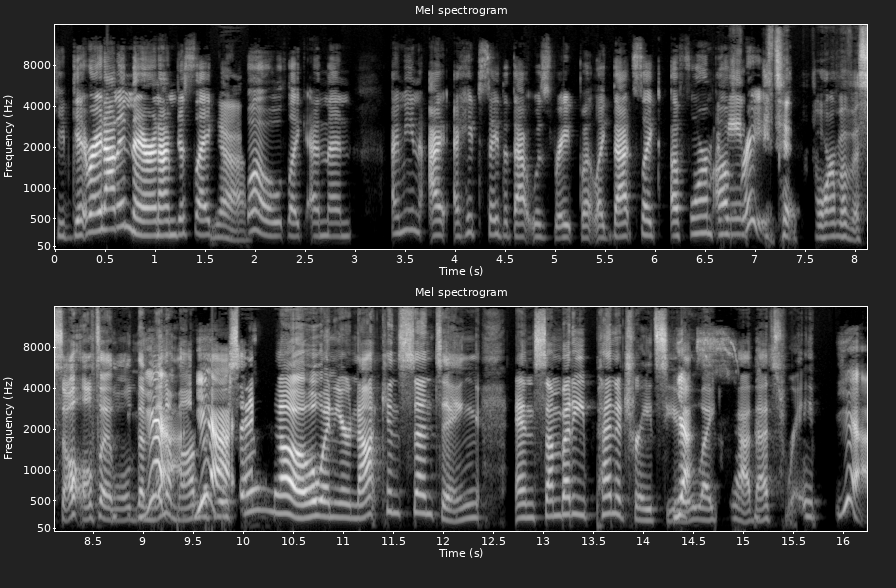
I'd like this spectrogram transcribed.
he'd get right on in there. And I'm just like, Yeah. whoa, like, and then I mean, I, I hate to say that that was rape, but like that's like a form I of mean, rape. it's a form of assault at the Yeah, minimum. If yeah. you're saying no and you're not consenting and somebody penetrates you, yes. like, yeah, that's rape. Yeah.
